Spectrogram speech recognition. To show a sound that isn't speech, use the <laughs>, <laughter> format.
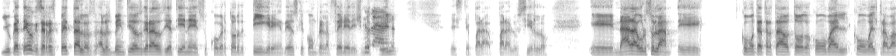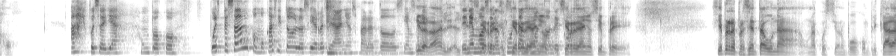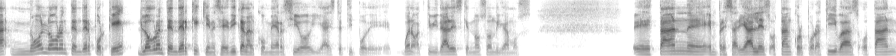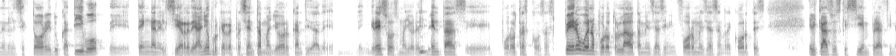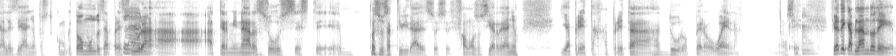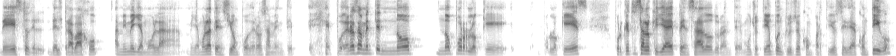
Yucateco que se respeta a los, a los 22 grados ya tiene su cobertor de tigre, de esos que compran en la feria de Ishmael, este, para, para lucirlo. Eh, nada, Úrsula, eh, ¿cómo te ha tratado todo? ¿Cómo va, el, ¿Cómo va el trabajo? Ay, pues allá, un poco, pues pesado como casi todos los cierres de años para todos. Siempre sí, ¿verdad? El, tenemos, cierre, nos de un año, de El cierre de año siempre siempre representa una, una, cuestión un poco complicada. No logro entender por qué. Logro entender que quienes se dedican al comercio y a este tipo de, bueno, actividades que no son, digamos, eh, tan eh, empresariales o tan corporativas o tan en el sector educativo eh, tengan el cierre de año porque representa mayor cantidad de, ingresos, mayores ventas, por otras cosas. Pero bueno, por otro lado también se hacen informes, se hacen recortes. El caso es que siempre a finales de año, pues como que todo el mundo se apresura a, terminar sus, este, pues sus actividades, su famoso cierre de año y aprieta, aprieta duro, pero bueno. Fíjate que hablando de, esto del, trabajo, a mí me llamó la, me llamó la atención poderosamente. <laughs> poderosamente no, no por lo que, por lo que es, porque esto es algo que ya he pensado durante mucho tiempo, incluso he compartido esa idea contigo,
